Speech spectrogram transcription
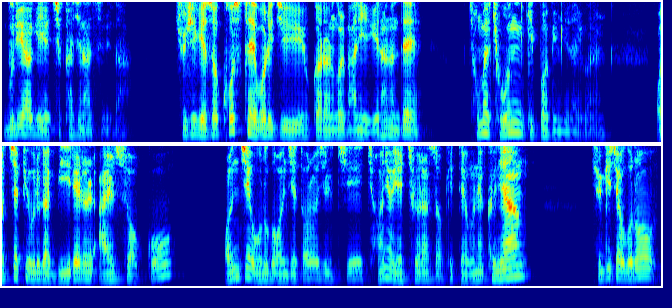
무리하게 예측하진 않습니다. 주식에서 코스트 에버리지 효과라는 걸 많이 얘기를 하는데 정말 좋은 기법입니다. 이거는 어차피 우리가 미래를 알 수 없고 언제 오르고 언제 떨어질지 전혀 예측을 할 수 없기 때문에 그냥 주기적으로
